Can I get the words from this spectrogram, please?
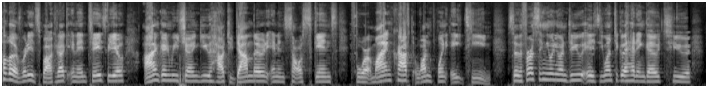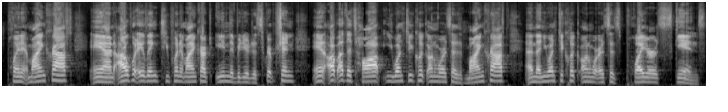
Hello everybody, it's Duck, and in today's video, I'm going to be showing you how to download and install skins for Minecraft 1.18. So the first thing you want to do is you want to go ahead and go to Planet Minecraft, and I'll put a link to Planet Minecraft in the video description, and up at the top, you want to click on where it says Minecraft, and then you want to click on where it says Player Skins.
